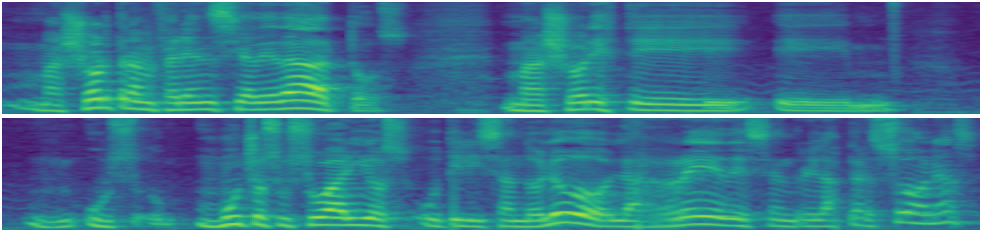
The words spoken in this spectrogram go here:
mayor transferencia de datos, mayor este, eh, us- muchos usuarios utilizándolo, las redes entre las personas,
